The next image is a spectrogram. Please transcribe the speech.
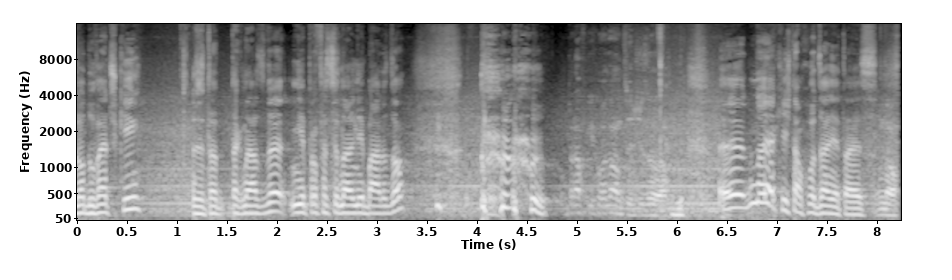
lodóweczki, że tak nazwę, nieprofesjonalnie bardzo. Poprawki chłodzące czy co? Y, no jakieś tam chłodzenie to jest. No.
